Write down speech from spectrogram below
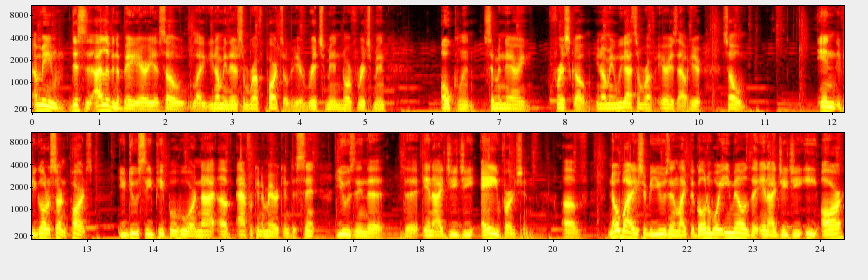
I mean, this is I live in the Bay Area, so like you know, I mean, there's some rough parts over here. Richmond, North Richmond, Oakland, Seminary, Frisco. You know, I mean, we got some rough areas out here. So, in if you go to certain parts, you do see people who are not of African American descent using the the NIGGA version of nobody should be using like the Golden Boy emails, the NIGGER,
